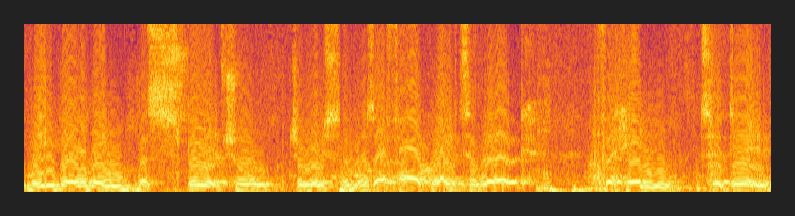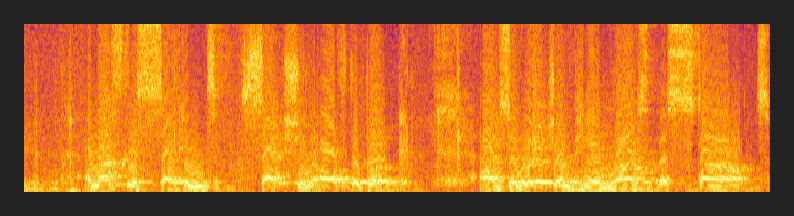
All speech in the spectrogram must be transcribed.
rebuilding the spiritual Jerusalem was a far greater work for him to do. And that's this second section of the book. And so we're jumping in right at the start.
